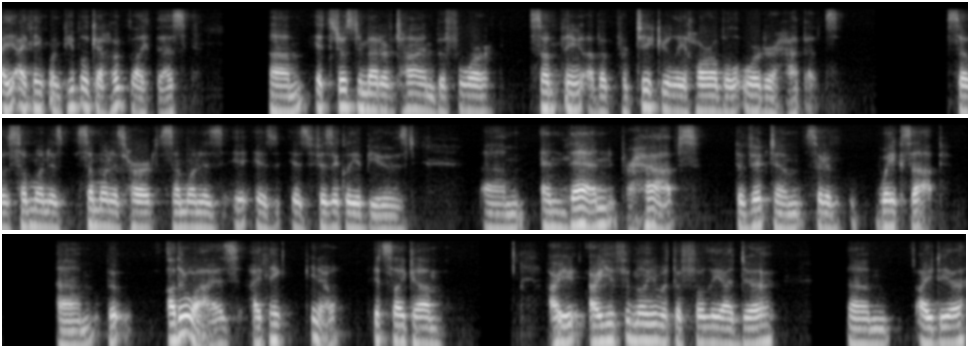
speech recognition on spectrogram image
I, I think when people get hooked like this, um, it's just a matter of time before something of a particularly horrible order happens. So someone is someone is hurt, someone is is is physically abused, um, and then perhaps the victim sort of wakes up. Um, but otherwise, I think you know it's like um, are you are you familiar with the folie à deux um, idea?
